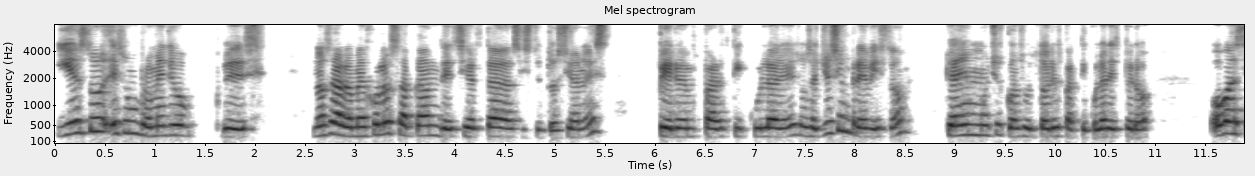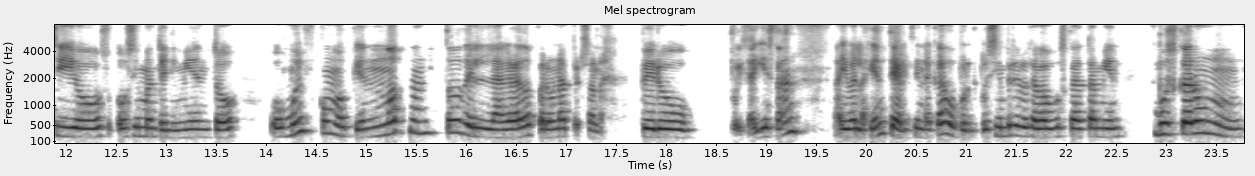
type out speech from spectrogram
Y eso es un promedio, pues, no sé, a lo mejor lo sacan de ciertas instituciones, pero en particulares, o sea, yo siempre he visto que hay muchos consultorios particulares, pero o vacíos, o sin mantenimiento, o muy como que no tanto del agrado para una persona. Pero pues ahí están, ahí va la gente al fin y al cabo, porque pues siempre se va a buscar también, buscar un,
